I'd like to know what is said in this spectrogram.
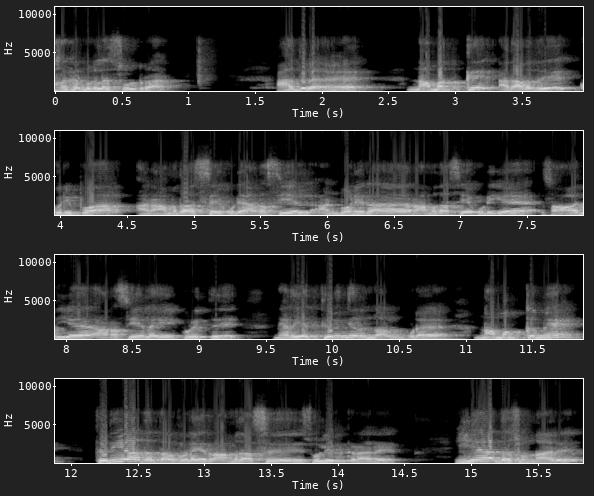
தகவல்களை சொல்றார். அதுல நமக்கு அதாவது குறிப்பா ராமதாஸ் செய்யக்கூடிய அரசியல் அன்போனி ரா- ராமதாஸ் செய்யக்கூடிய சாதிய அரசியலை குறித்து நிறைய தெரிஞ்சிருந்தாலும் கூட நமக்குமே தெரியாத தகவலை ராமதாஸ் சொல்லியிருக்கிறாரு. ஏன் அதை சொன்னாரு?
